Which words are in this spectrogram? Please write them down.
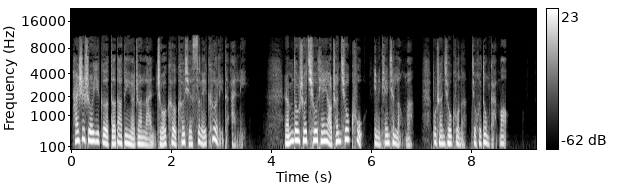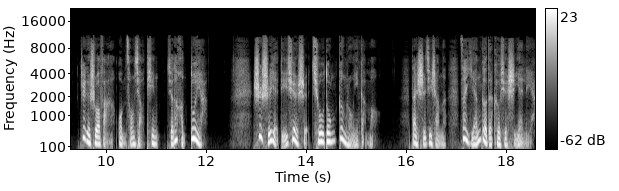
还是说一个得到订阅专栏卓克科学思维课里的案例，人们都说秋天要穿秋裤，因为天气冷嘛，不穿秋裤呢就会冻感冒。这个说法我们从小听，觉得很对呀。事实也的确是秋冬更容易感冒，但实际上呢，在严格的科学实验里啊。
